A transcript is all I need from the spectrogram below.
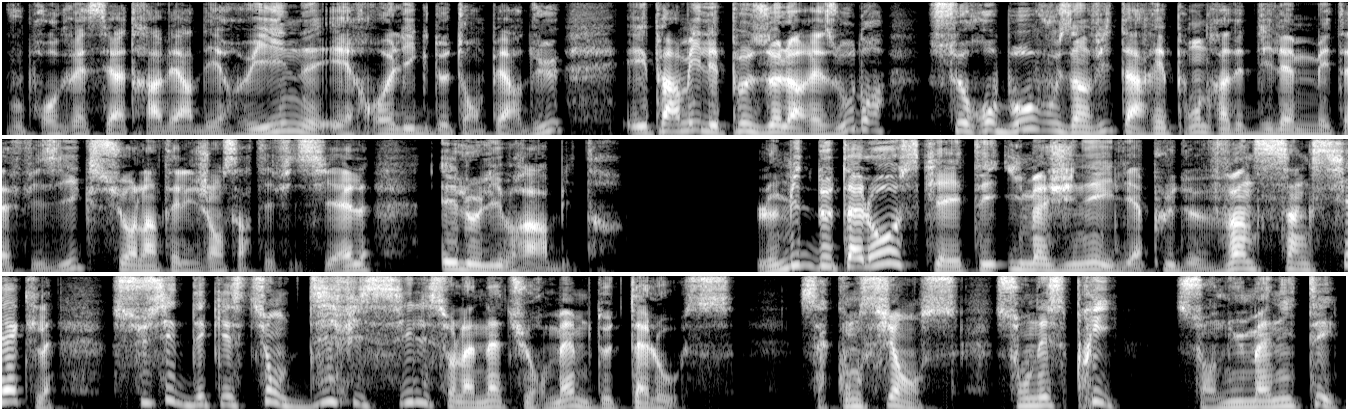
Vous progressez à travers des ruines et reliques de temps perdus, et parmi les puzzles à résoudre, ce robot vous invite à répondre à des dilemmes métaphysiques sur l'intelligence artificielle et le libre arbitre. Le mythe de Talos, qui a été imaginé il y a plus de 25 siècles, suscite des questions difficiles sur la nature même de Talos, sa conscience, son esprit, son humanité.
